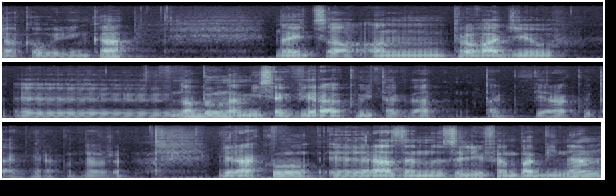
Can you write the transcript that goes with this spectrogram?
Jocko Willinka. No i co? On prowadził, y, no był na misjach w Iraku i tak dalej. Tak? W Iraku? Tak, w Iraku, dobrze. W Iraku y, razem z Leafem Babinem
